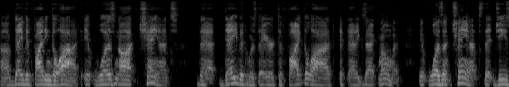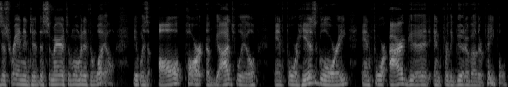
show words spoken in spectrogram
Uh, David fighting Goliath, it was not chance that David was there to fight Goliath at that exact moment. It wasn't chance that Jesus ran into the Samaritan woman at the well. It was all part of God's will and for His glory and for our good and for the good of other people.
